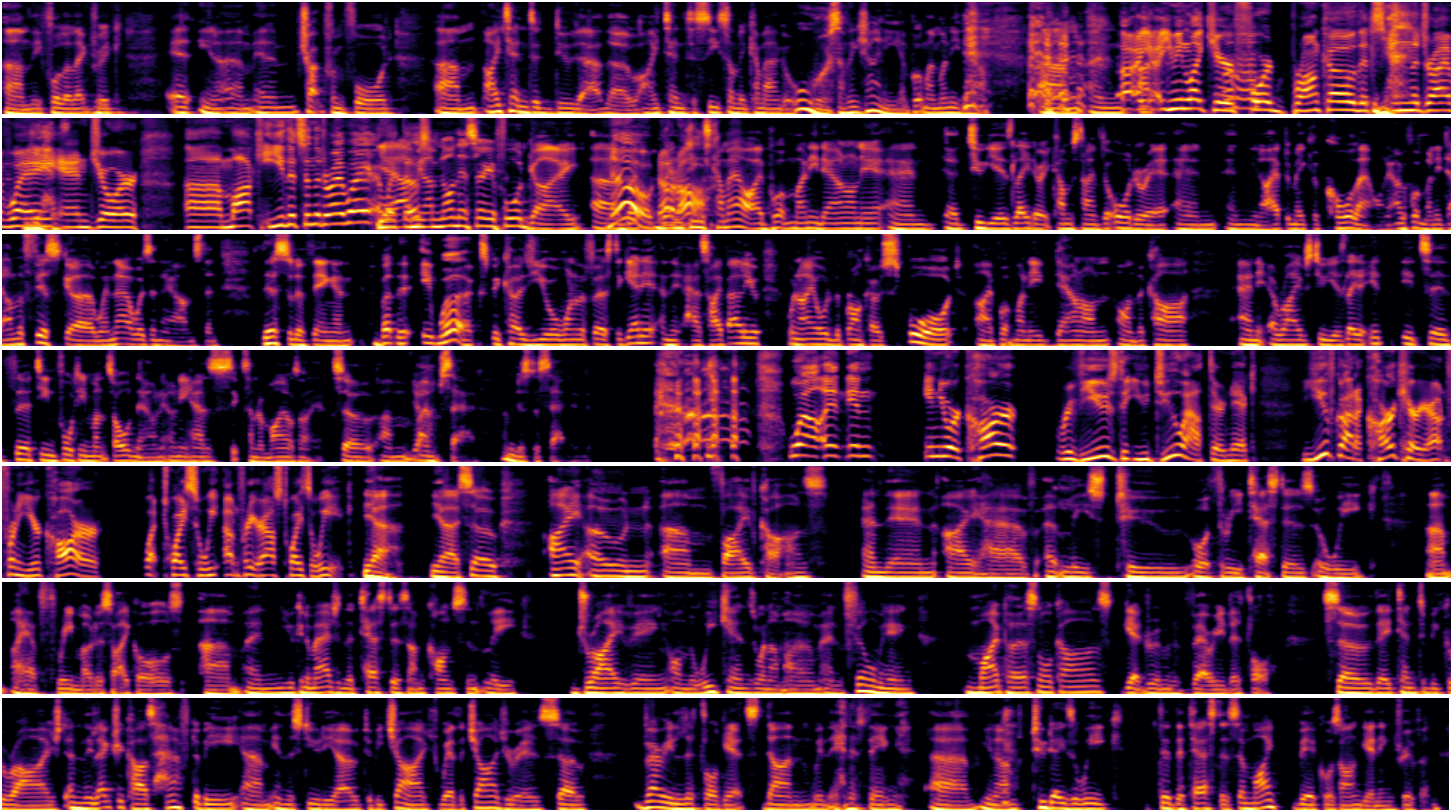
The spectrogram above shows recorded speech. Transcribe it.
um, the full electric, mm-hmm. uh, you know, um, um, truck from Ford. Um, I tend to do that though. I tend to see something come out and go, "Ooh, something shiny," and put my money down. Um, and uh, I, you mean like your uh-huh. Ford Bronco that's yeah. in the driveway yes. and your uh, Mach E that's in the driveway? I yeah, like I mean, I'm not necessarily a Ford guy. Uh, no, not at all. When things come out, I put money down on it, and uh, two years later, it comes time to order it, and and you know, I have to make a call out on it. I put money down on the Fisker when that was announced, and this sort of thing. And but the, it works because you're one of the first to get it, and it has high value. When I ordered the Bronco Sport, I put money down on on the car and it arrives two years later. It, it's a 13, 14 months old now, and it only has 600 miles on it. So um, yeah. I'm sad. I'm just a sad end. well, in, in in your car reviews that you do out there, Nick, you've got a car carrier out in front of your car. What twice a week out in front of your house twice a week? Yeah, yeah. So I own um, five cars and then I have at least two or three testers a week. Um, I have three motorcycles. Um, and you can imagine the testers I'm constantly driving on the weekends when I'm home and filming. My personal cars get driven very little. So they tend to be garaged, and the electric cars have to be um, in the studio to be charged where the charger is. So very little gets done with anything. Um, you know, two days a week did the testers, so my vehicles aren't getting driven.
